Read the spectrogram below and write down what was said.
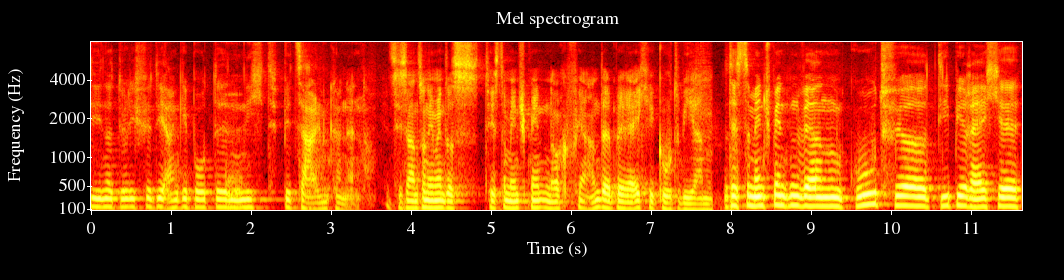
die natürlich für die Angebote nicht bezahlen können. Es ist anzunehmen, dass Testamentspenden auch für andere Bereiche gut wären. Testamentspenden wären gut für die Bereiche,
